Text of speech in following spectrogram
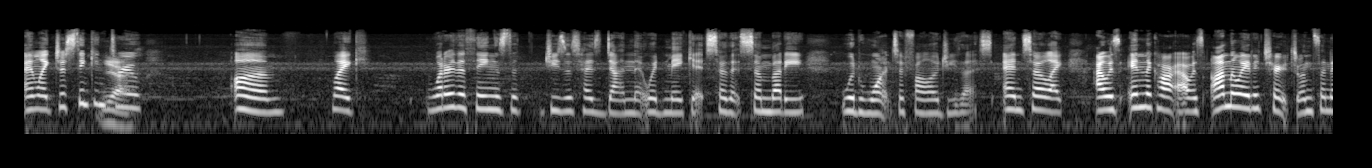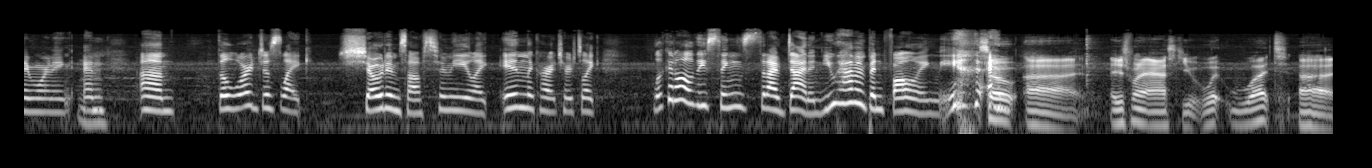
and like just thinking Yeah. through um like what are the things that jesus has done that would make it so that somebody would want to follow jesus and so like i was in the car i was on the way to church one sunday morning and Mhm. um, the Lord just like showed himself to me like in the car at church, like, look at all these things that I've done and you haven't been following me. So uh, I just want to ask you what what uh,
